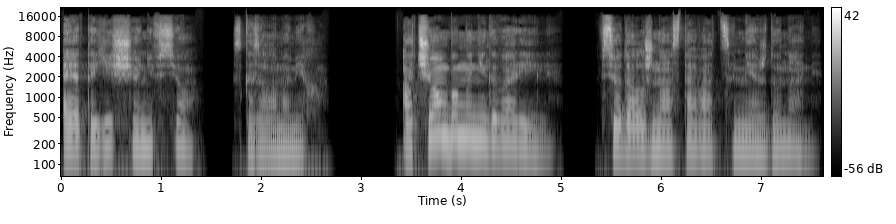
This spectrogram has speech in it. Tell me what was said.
«Это еще не все», — сказала Мамеха. «О чем бы мы ни говорили, все должно оставаться между нами.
